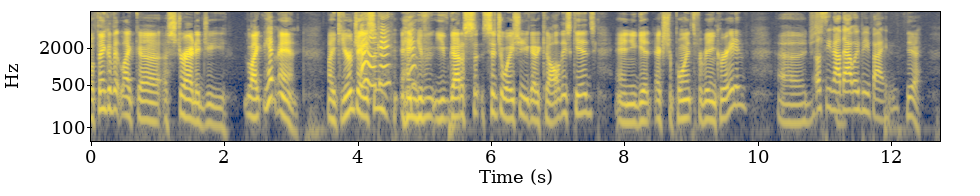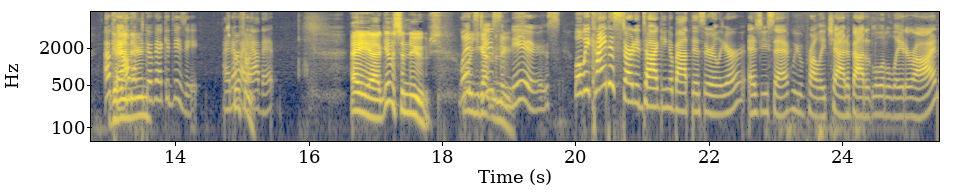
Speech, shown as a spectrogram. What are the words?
Well, think of it like a, a strategy, like Hitman. Like you're Jason, okay. and you've you've got a s- situation. You got to kill all these kids, and you get extra points for being creative. Uh, just, Oh, see, now that would be fine. yeah. Okay, I'll have to go back and visit. I know I fun. have it. Hey, uh, give us some news. Let's you got do in the some news? Well, we kind of started talking about this earlier. As you said, we would probably chat about it a little later on.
